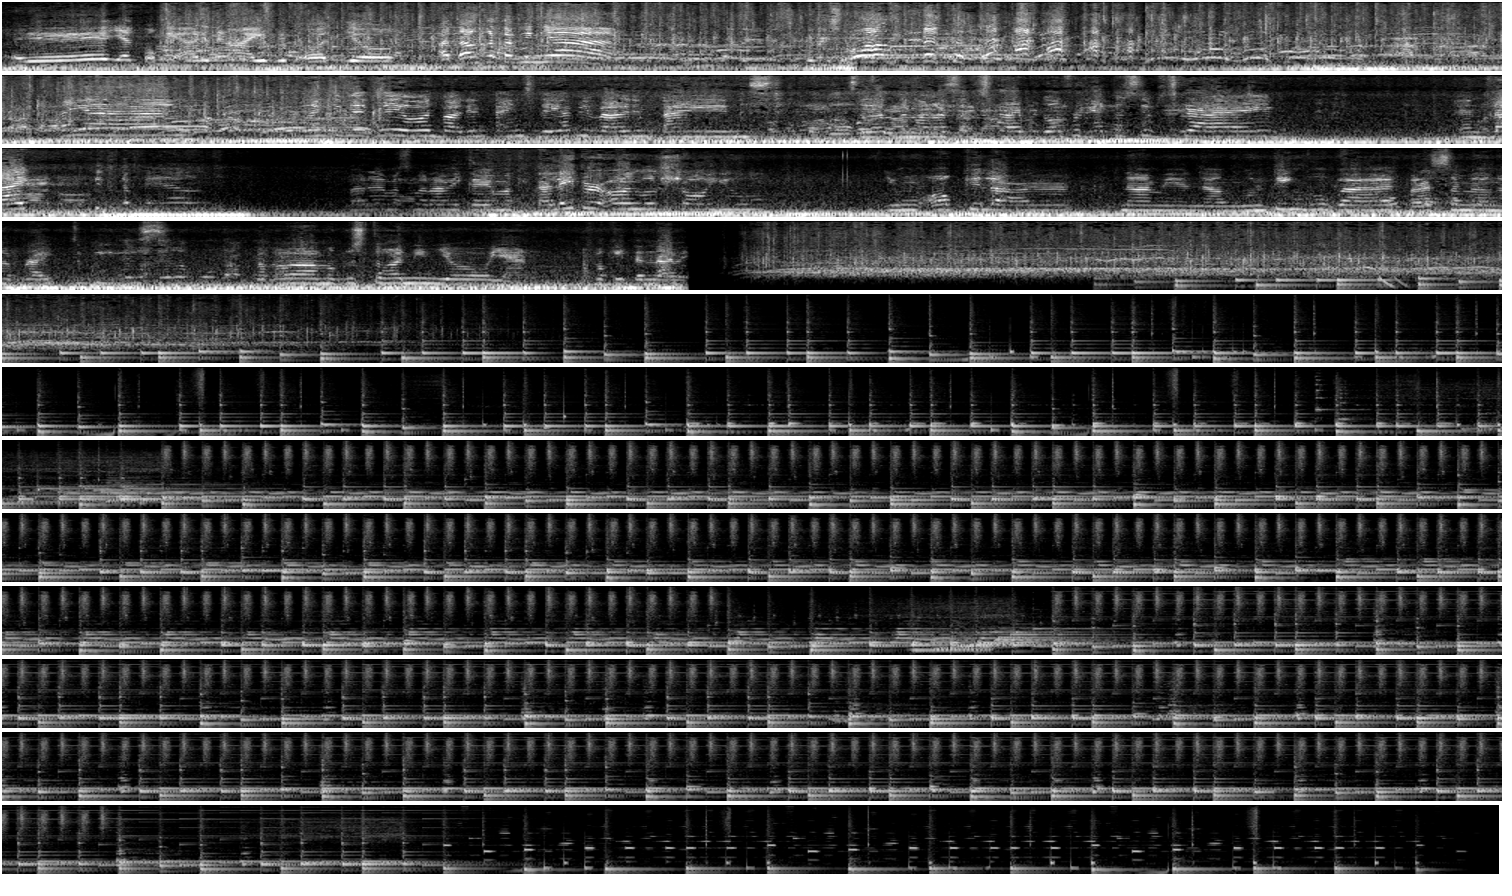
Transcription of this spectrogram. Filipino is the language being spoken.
Eh, yan po may-ari ng hybrid audio. At ang katabi niya. Patingin si Chris. Wow! Mga bright to bees. Baka magustuhan ninyo. Yan. Papakita namin.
